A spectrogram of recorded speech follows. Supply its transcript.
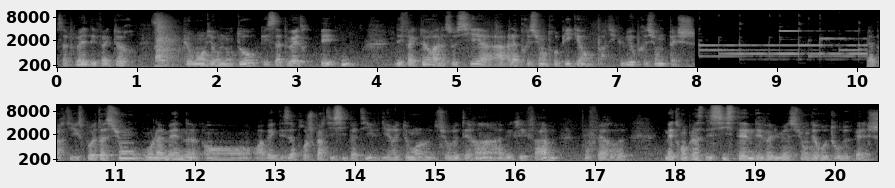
Ça peut être des facteurs purement environnementaux et ça peut être et ou des facteurs associés à, la pression anthropique et en particulier aux pressions de pêche. La partie exploitation, on l'amène avec des approches participatives directement sur le terrain avec les femmes pour faire euh, mettre en place des systèmes d'évaluation des retours de pêche.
